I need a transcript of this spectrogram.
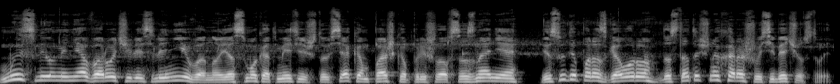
Мысли у меня ворочались лениво, но я смог отметить, что вся компашка пришла в сознание и, судя по разговору, достаточно хорошо себя чувствует.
